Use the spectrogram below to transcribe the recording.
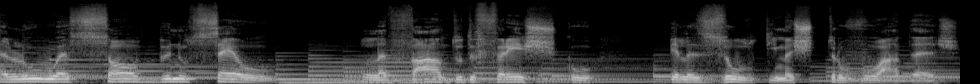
A lua sobe no céu, lavado de fresco pelas últimas trovoadas.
